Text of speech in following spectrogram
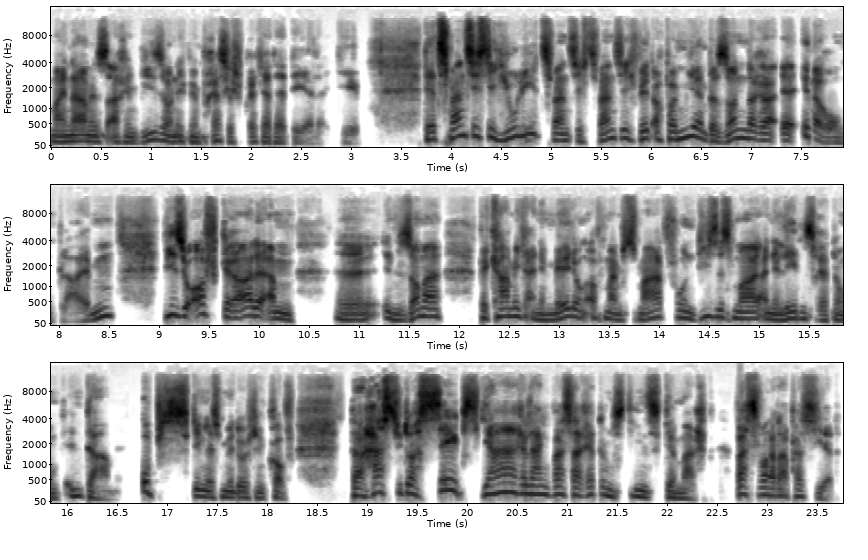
Mein Name ist Achim Wiese und ich bin Pressesprecher der DLG. Der 20. Juli 2020 wird auch bei mir in besonderer Erinnerung bleiben. Wie so oft gerade am äh, im Sommer bekam ich eine Meldung auf meinem Smartphone, dieses Mal eine Lebensrettung in Dahme. Ups, ging es mir durch den Kopf. Da hast du doch selbst jahrelang Wasserrettungsdienst gemacht. Was war da passiert?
